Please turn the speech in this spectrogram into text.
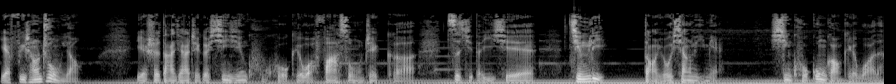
也非常重要。也是大家这个辛辛苦苦给我发送这个自己的一些经历到邮箱里面，辛苦供稿给我的，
